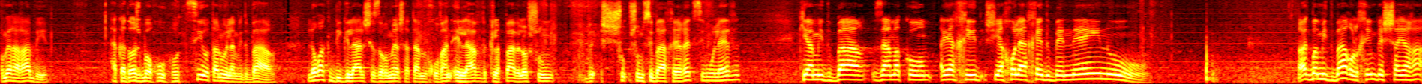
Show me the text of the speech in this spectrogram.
אומר הרבי, הקדוש ברוך הוא הוציא אותנו אל המדבר, לא רק בגלל שזה אומר שאתה מכוון אליו וכלפיו ולא שום, שום, שום סיבה אחרת, שימו לב, כי המדבר זה המקום היחיד שיכול לאחד בינינו. רק במדבר הולכים בשיירה.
